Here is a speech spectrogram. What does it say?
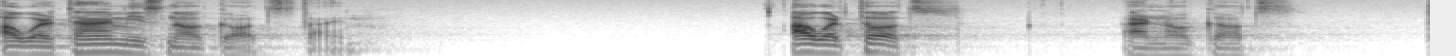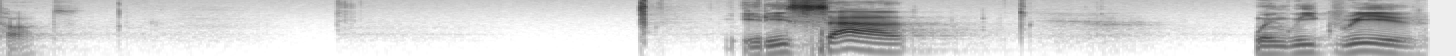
Our time is not God's time. Our thoughts are not God's thoughts. It is sad when we grieve,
